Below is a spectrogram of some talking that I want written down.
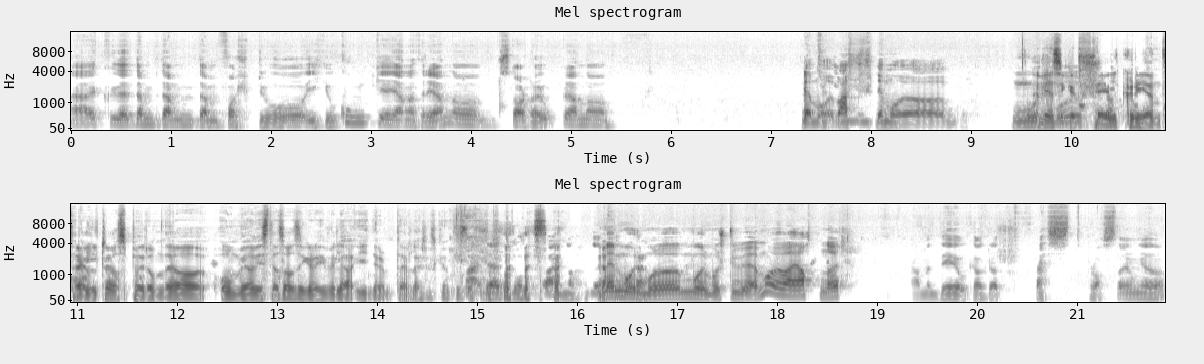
De, de, de falt jo, gikk jo konk igjen etter igjen, og starta jo opp igjen. og Det må jo være Det må jo Vi er sikkert feil klientell til å spørre om det, og om vi har visst det, så hadde vi sikkert ikke ville ha innrømt det heller. Nei, det er et godt poeng, da. Men mormor, mormors stue må jo være 18 år. ja, men det er jo ikke akkurat best plass da, unge. da.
